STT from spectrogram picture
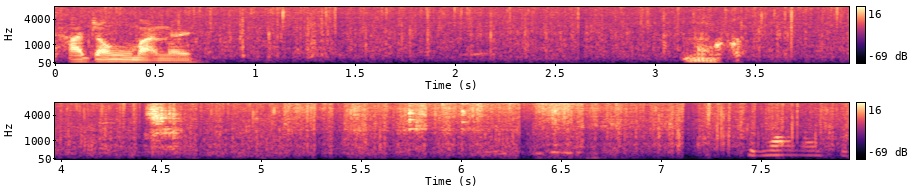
다정 마늘. 그만하시.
